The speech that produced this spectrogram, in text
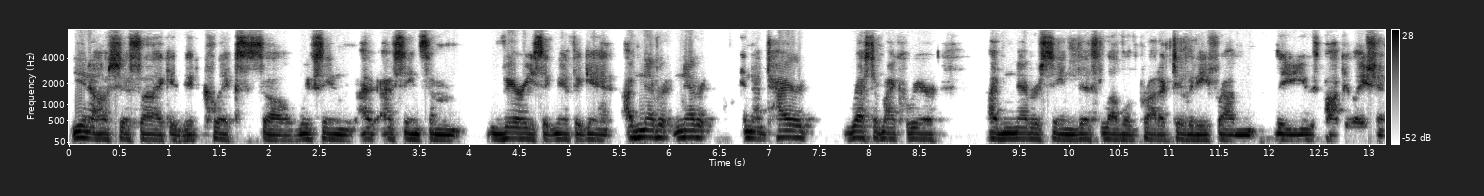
You know, it's just like it, it clicks. So we've seen I, I've seen some very significant. I've never never in the entire rest of my career I've never seen this level of productivity from the youth population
